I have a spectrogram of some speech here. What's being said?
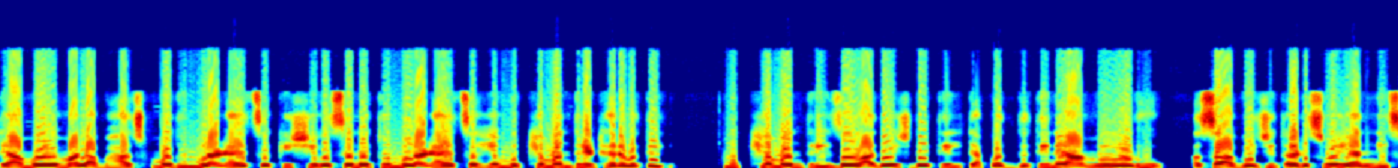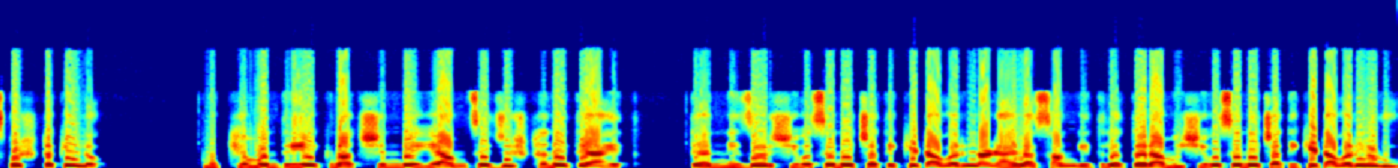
त्यामुळे मला भाजपमधून लढायचं की शिवसेनेतून लढायचं हे मुख्यमंत्री ठरवतील. मुख्यमंत्री जो आदेश देतील त्या पद्धतीने आम्ही लढू असं अभिजित अडसूळ यांनी स्पष्ट केलं. मुख्यमंत्री एकनाथ शिंदे हे आमचे ज्येष्ठ नेते आहेत. त्यांनी जर शिवसेनेच्या तिकिटावर लढायला सांगितलं तर आम्ही शिवसेनेच्या तिकिटावर लढू.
